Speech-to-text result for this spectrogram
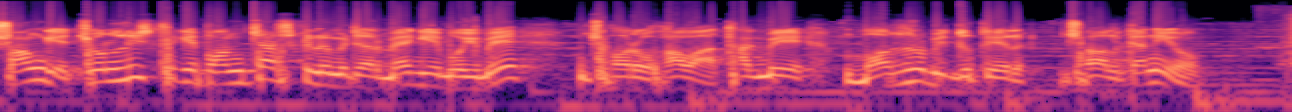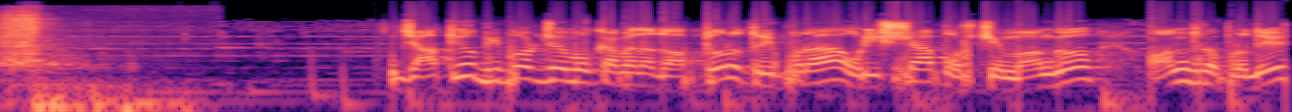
সঙ্গে চল্লিশ থেকে পঞ্চাশ কিলোমিটার ব্যাগে বইবে ঝড়ো হাওয়া। থাকবে বজ্রবিদ্যুতের ঝলকানিও। জাতীয় বিপর্যয় মোকাবেলা দপ্তর, ত্রিপুরা, উড়িষ্যা, পশ্চিমবঙ্গ, অন্ধ্রপ্রদেশ,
